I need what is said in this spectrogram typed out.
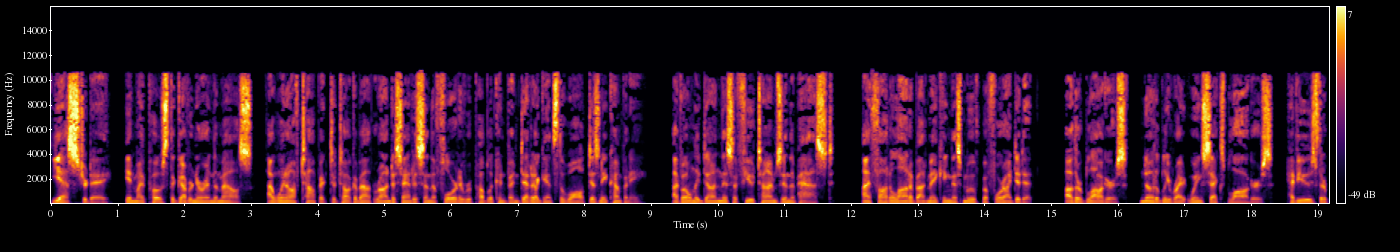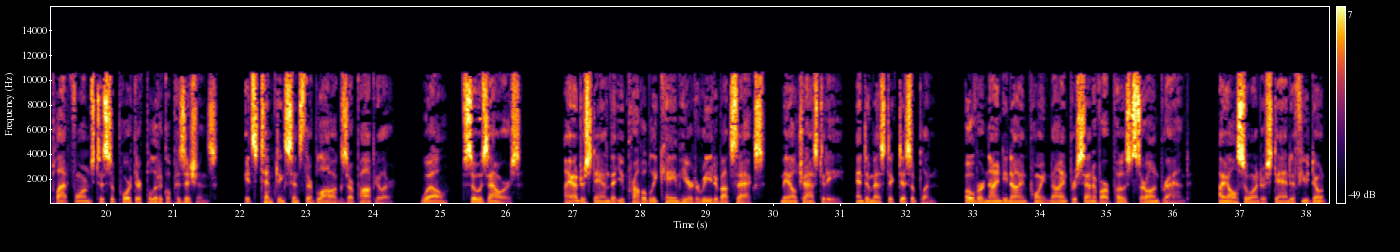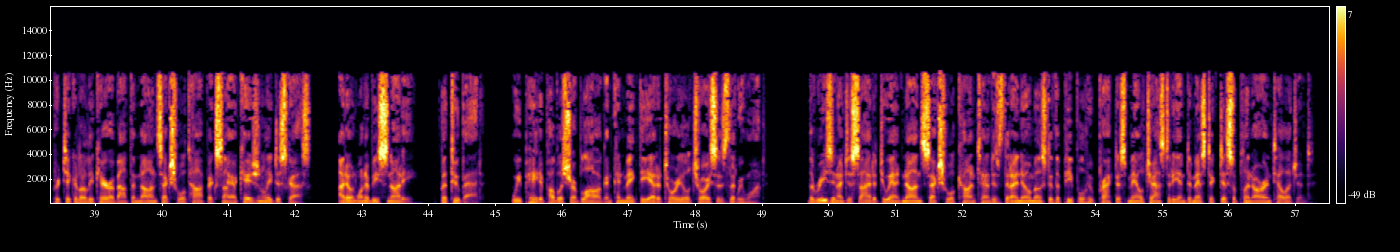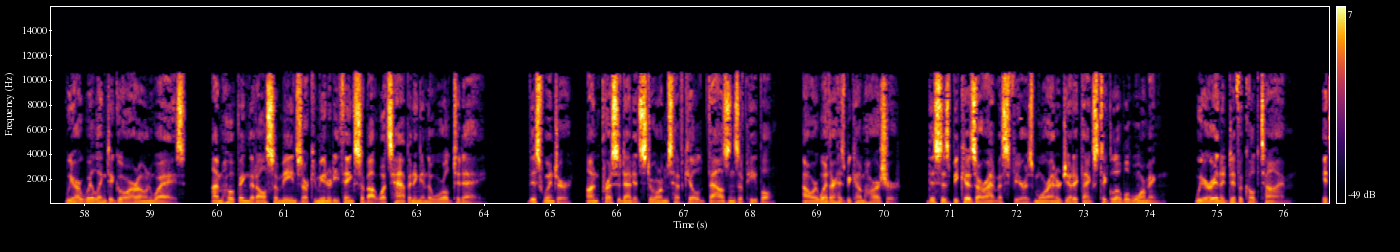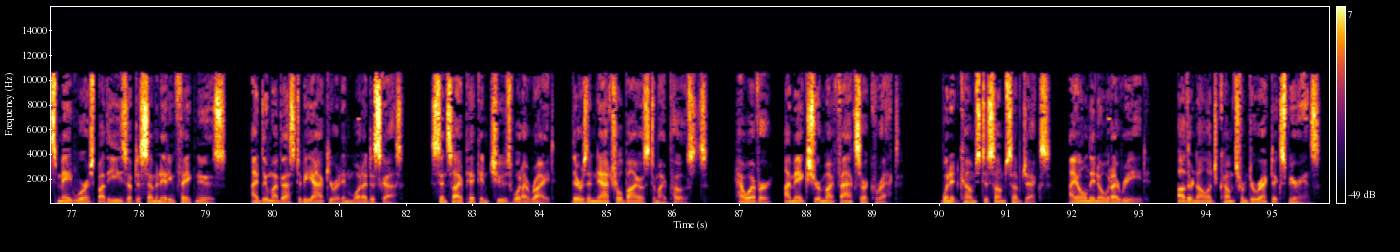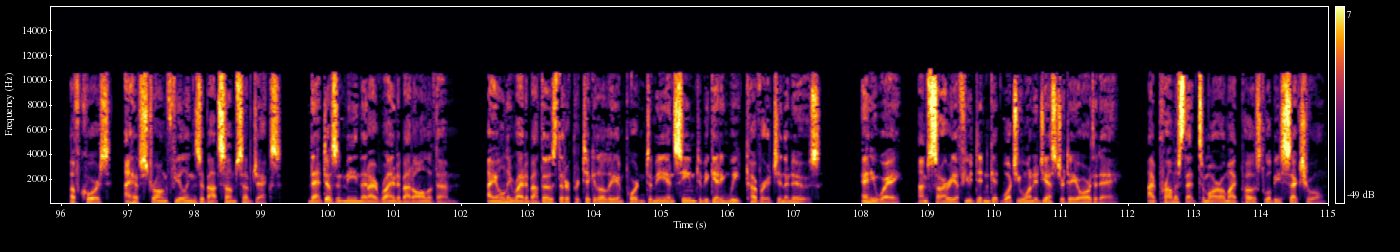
Yesterday, in my post The Governor and the Mouse, I went off topic to talk about Ron DeSantis and the Florida Republican vendetta against the Walt Disney Company. I've only done this a few times in the past. I thought a lot about making this move before I did it. Other bloggers, notably right-wing sex bloggers, have used their platforms to support their political positions. It's tempting since their blogs are popular. Well, so is ours. I understand that you probably came here to read about sex, male chastity, and domestic discipline. Over 99.9% of our posts are on brand. I also understand if you don't particularly care about the non-sexual topics I occasionally discuss. I don't want to be snotty, but too bad. We pay to publish our blog and can make the editorial choices that we want. The reason I decided to add non-sexual content is that I know most of the people who practice male chastity and domestic discipline are intelligent. We are willing to go our own ways. I'm hoping that also means our community thinks about what's happening in the world today. This winter, unprecedented storms have killed thousands of people. Our weather has become harsher. This is because our atmosphere is more energetic thanks to global warming. We are in a difficult time. It's made worse by the ease of disseminating fake news. I do my best to be accurate in what I discuss. Since I pick and choose what I write, there is a natural bias to my posts. However, I make sure my facts are correct. When it comes to some subjects, I only know what I read. Other knowledge comes from direct experience. Of course, I have strong feelings about some subjects. That doesn't mean that I write about all of them. I only write about those that are particularly important to me and seem to be getting weak coverage in the news. Anyway, I'm sorry if you didn't get what you wanted yesterday or today. I promise that tomorrow my post will be sexual.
